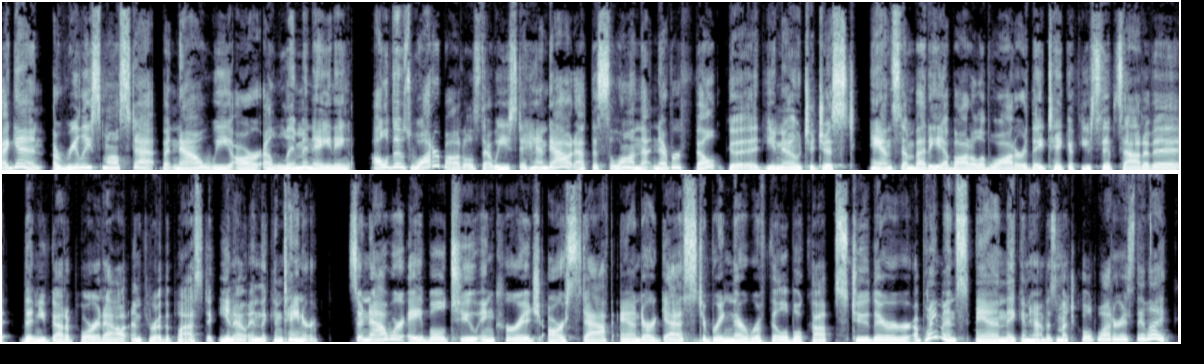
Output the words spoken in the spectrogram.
Again, a really small step, but now we are eliminating all of those water bottles that we used to hand out at the salon that never felt good, you know, to just hand somebody a bottle of water, they take a few sips out of it, then you've got to pour it out and throw the plastic, you know, in the container. So now we're able to encourage our staff and our guests to bring their refillable cups to their appointments and they can have as much cold water as they like.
